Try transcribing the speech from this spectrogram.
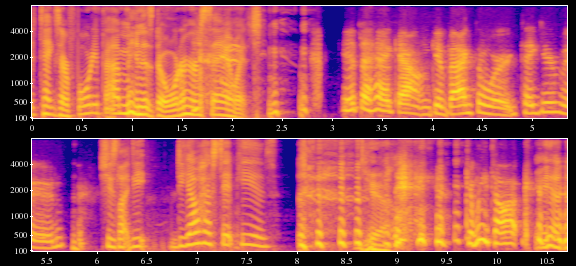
it takes her 45 minutes to order her sandwich. Get the heck out and get back to work. Take your food. She's like, do, do y'all have step kids? Yeah. Can we talk? yeah.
